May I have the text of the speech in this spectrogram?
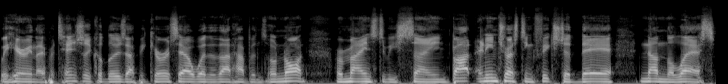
We're hearing they potentially could lose Api Koroisau. Whether that happens or not remains to be seen. But an interesting fixture there nonetheless.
